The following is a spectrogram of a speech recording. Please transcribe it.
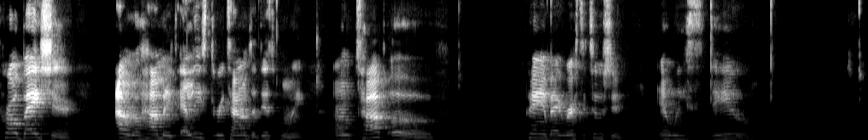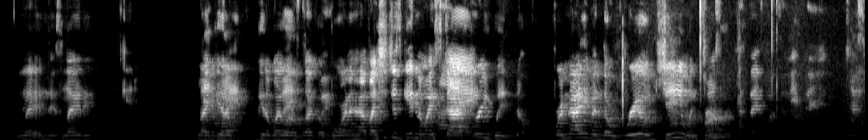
probation, I don't know how many, at least three times at this point, on top of paying back restitution. And we still letting this lady get a, like Get get, away. a, get away with like a boarding house. Like she's just getting away scot free with no, for not even the real genuine just crimes. because they wasn't even just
